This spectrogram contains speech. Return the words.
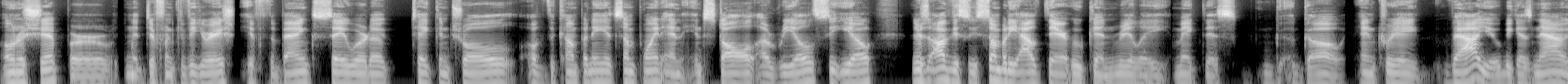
ownership or in a different configuration. If the banks say we're to take control of the company at some point and install a real CEO, there's obviously somebody out there who can really make this go and create value because now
